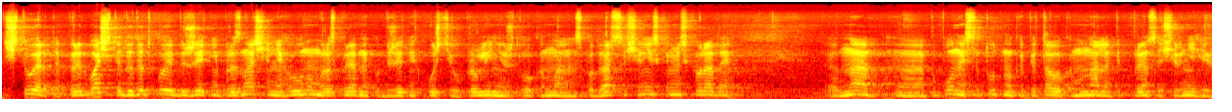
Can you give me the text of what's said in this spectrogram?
Четверте. Передбачити додаткові бюджетні призначення головному розпоряднику бюджетних коштів управління житлово-комунального господарства Чернігівської міської ради е, на е, поповнення статутного капіталу комунального підприємства Чернігів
